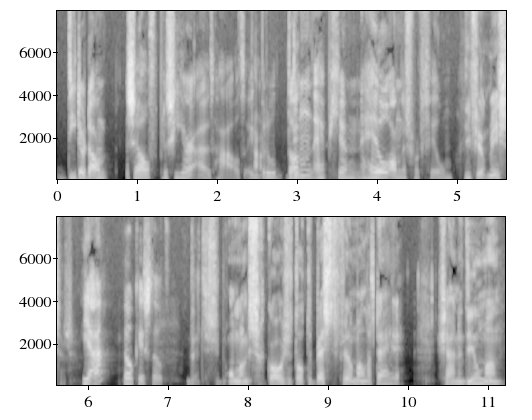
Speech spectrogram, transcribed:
die er dan zelf plezier uit haalt. Ik Nou, bedoel, dan heb je een heel ander soort film. Die film is er. Ja? Welke is dat? Dat is onlangs gekozen tot de beste film aller tijden. Sjane Dielman.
